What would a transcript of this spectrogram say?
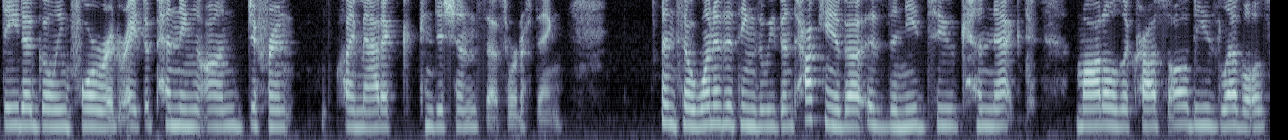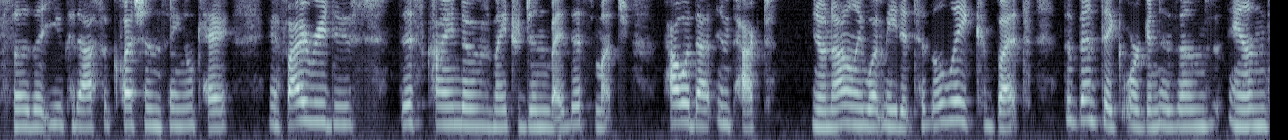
data going forward, right? Depending on different climatic conditions, that sort of thing. And so, one of the things that we've been talking about is the need to connect models across all these levels so that you could ask a question saying, okay, if I reduce this kind of nitrogen by this much, how would that impact you know, not only what made it to the lake, but the benthic organisms and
